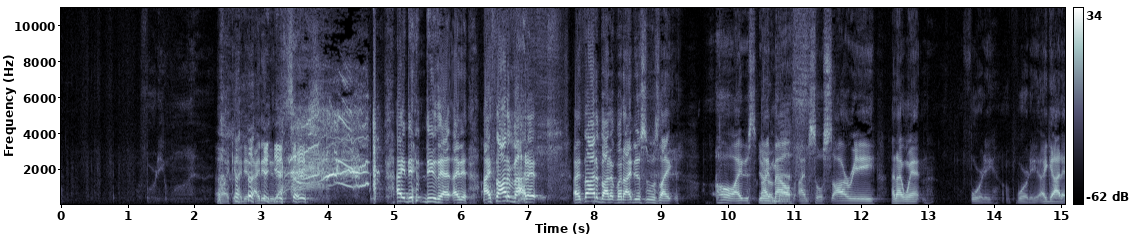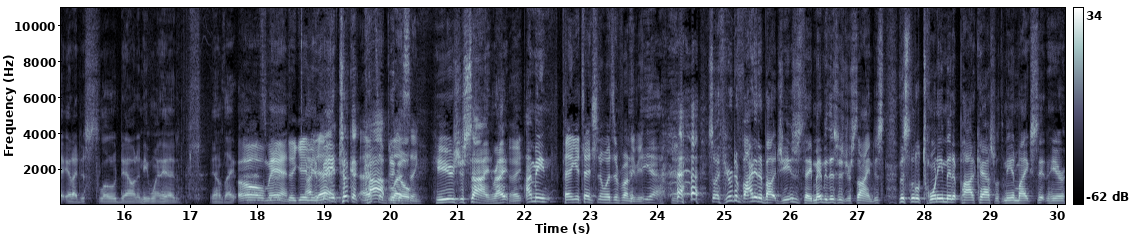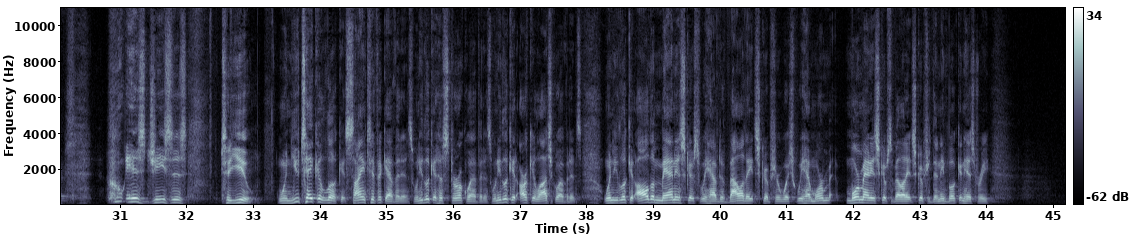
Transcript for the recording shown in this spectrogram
41. No, I, I, did, I didn't do that. I didn't do that. I did. I thought about it. I thought about it, but I just was like, oh, I just, You're I mouthed, I'm so sorry. And I went, 40. 40. I got it, and I just slowed down, and he went ahead. And I was like, "Oh That's man!" Good. They gave I, that. It took a That's cop a to go. Here's your sign, right? right? I mean, paying attention to what's in front of you. Yeah. yeah. so if you're divided about Jesus today, maybe this is your sign. Just this little 20 minute podcast with me and Mike sitting here. Who is Jesus to you? When you take a look at scientific evidence, when you look at historical evidence, when you look at archaeological evidence, when you look at all the manuscripts we have to validate Scripture, which we have more, more manuscripts to validate Scripture than any book in history,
